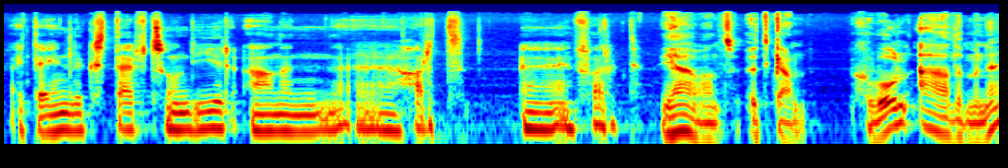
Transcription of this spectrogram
uiteindelijk sterft zo'n dier aan een eh, hartinfarct. Ja, want het kan gewoon ademen, hè.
